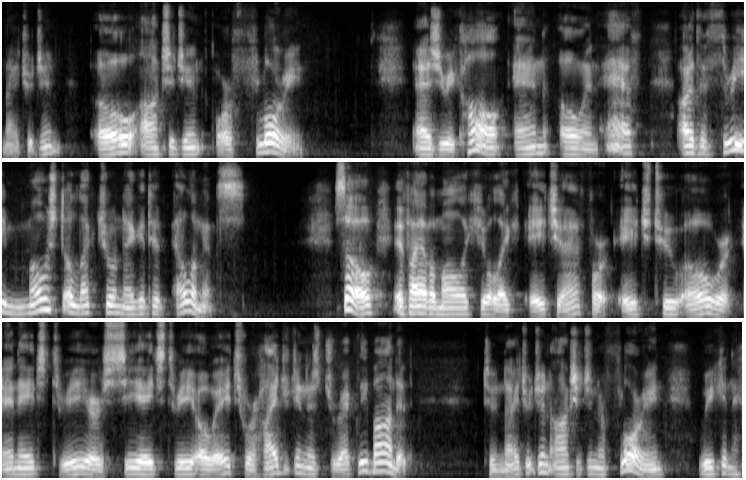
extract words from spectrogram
nitrogen, O, oxygen, or fluorine. As you recall, N, O, and F are the three most electronegative elements. So, if I have a molecule like HF or H2O or NH3 or CH3OH where hydrogen is directly bonded to nitrogen, oxygen, or fluorine, we can,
